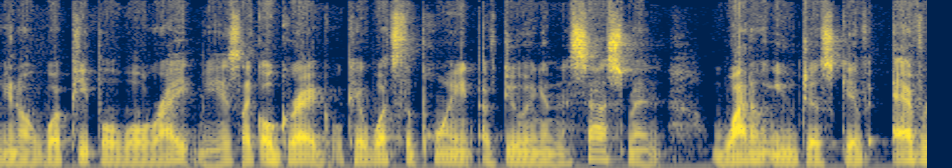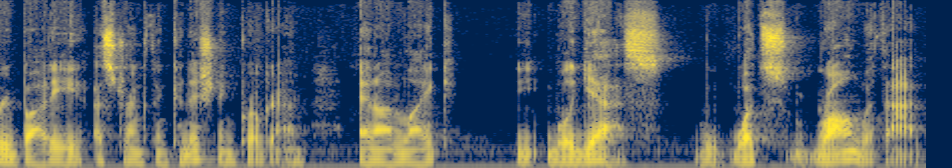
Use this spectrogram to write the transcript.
you know what people will write me is like, "Oh, Greg, okay, what's the point of doing an assessment? Why don't you just give everybody a strength and conditioning program?" And I'm like, "Well, yes. What's wrong with that?"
